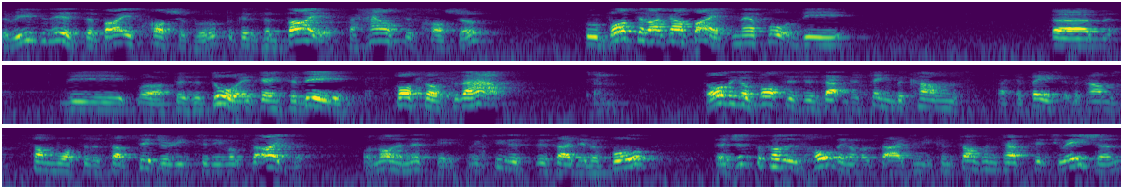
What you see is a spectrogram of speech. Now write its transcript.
the reason is the bias choshevu because the bias, the house is choshev, ubotel agar bias, and therefore the um, the well, I suppose the door is going to be bottle to the house. The whole thing of bosses is that the thing becomes like a base, it becomes somewhat of a subsidiary to the muksa item. Well, not in this case. We've seen this, this idea before, that just because it's holding a muksa item, you can sometimes have situations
